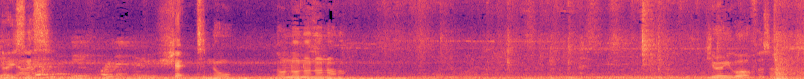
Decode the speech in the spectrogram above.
Yeah, West. Shit, no. No, no, no, no, no, no. Kieran, you go out first. ah.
